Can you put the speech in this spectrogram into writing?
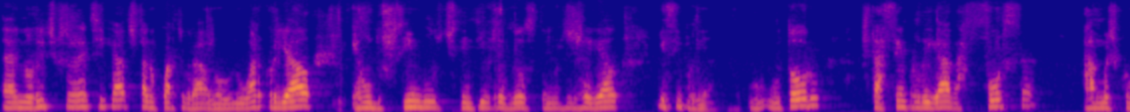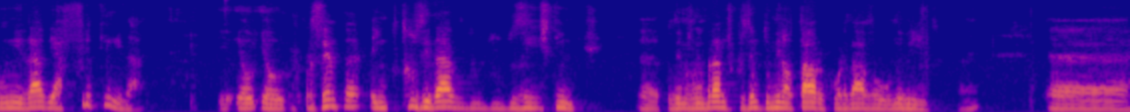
Ah, no ritos retificados está no quarto grau. No, no, arco real é um dos símbolos distintivos das 12 tribos de Israel e assim por diante. O, o touro está sempre ligado à força, à masculinidade e à fertilidade. Ele, ele representa a impetuosidade do, do, dos instintos. Uh, podemos lembrar-nos, por exemplo, do Minotauro que guardava o labirinto. Uh,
